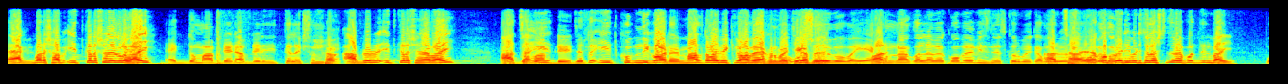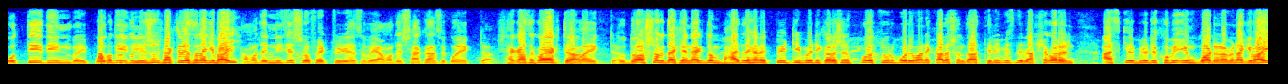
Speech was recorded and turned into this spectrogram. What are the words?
একবার সব ঈদ কালেকশন এগুলো ভাই? একদম আপডেট আপডেট ঈদ কালেকশন সব আপডেট ঈদ কালেকশন হ্যাঁ ভাই? আচ্ছা। যেহেতু ঈদ খুব নিকট মাল তো ভাই বিক্রি হবে এখন ভাই ঠিক আছে? ভাই। এখন না করলে কবে বিজনেস করবে আচ্ছা এরকম বেরিয়ে বেরি বেরি চলে আসতে ভাই প্রতিদিন ভাই? প্রতিদিন ভাই প্রতিদিন। নিজস্ব ফ্যাক্টরি আছে নাকি ভাই? আমাদের নিজস্ব ফ্যাক্টরি আছে ভাই আমাদের শাখা আছে কয়েকটা। শাখা আছে কয়েকটা? কয়েকটা। তো দর্শক দেখেন একদম ভাইদের এখানে পেটি পেটি কালেকশন প্রচুর পরিমাণে কালেকশন যারা থ্রি পিস নিয়ে ব্যবসা করেন। আজকের ভিডিওটি খুবই ইম্পর্টেন্ট হবে নাকি ভাই?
